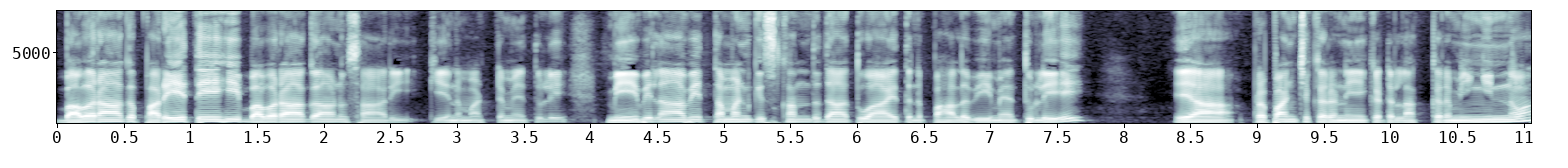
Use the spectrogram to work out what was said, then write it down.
බවරාග පරේතේහි බවරාගානුසාරී කියන මට්ටම ඇතුලේ මේ වෙලාවේ Tamanගේ ස්කන්ධ ධාතු ආයතන පහළ වීම ඇතුලේ එයා ප්‍රපංචකරණයකට ලක් කරමින් ඉන්නවා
